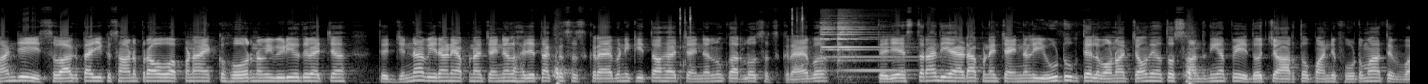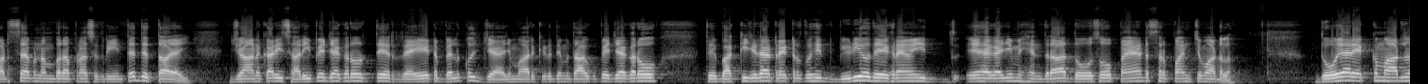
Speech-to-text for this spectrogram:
ਹਾਂਜੀ, ਸਵਾਗਤ ਹੈ ਜੀ ਕਿਸਾਨ ਭਰਾਓ, ਆਪਣਾ ਇੱਕ ਹੋਰ ਨਵੀਂ ਵੀਡੀਓ ਦੇ ਵਿੱਚ। ਤੇ ਜਿਨ੍ਹਾਂ ਵੀਰਾਂ ਨੇ ਆਪਣਾ ਚੈਨਲ ਹਜੇ ਤੱਕ ਸਬਸਕ੍ਰਾਈਬ ਨਹੀਂ ਕੀਤਾ ਹੋਇਆ, ਚੈਨਲ ਨੂੰ ਕਰ ਲਓ ਸਬਸਕ੍ਰਾਈਬ। ਤੇ ਜੇ ਇਸ ਤਰ੍ਹਾਂ ਦੀ ਐਡ ਆਪਣੇ ਚੈਨਲ YouTube ਤੇ ਲਵਾਉਣਾ ਚਾਹੁੰਦੇ ਹੋ, ਤਾਂ ਸੰਦ ਦੀਆਂ ਭੇਜ ਦਿਓ 4 ਤੋਂ 5 ਫੋਟੋਆਂ ਤੇ WhatsApp ਨੰਬਰ ਆਪਣਾ ਸਕਰੀਨ ਤੇ ਦਿੱਤਾ ਹੋਇਆ ਜੀ। ਜਾਣਕਾਰੀ ਸਾਰੀ ਭੇਜਿਆ ਕਰੋ ਤੇ ਰੇਟ ਬਿਲਕੁਲ ਜਾਇਜ਼ ਮਾਰਕੀਟ ਦੇ ਮੁਤਾਬਕ ਭੇਜਿਆ ਕਰੋ। ਤੇ ਬਾਕੀ ਜਿਹੜਾ ਟਰੈਕਟਰ ਤੁਸੀਂ ਵੀਡੀਓ ਦੇਖ ਰਹੇ ਹੋ ਜੀ ਦ- ਇਹ ਹੈਗਾ ਜੀ Mahindra 265 Sarpanch model. 2001 model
